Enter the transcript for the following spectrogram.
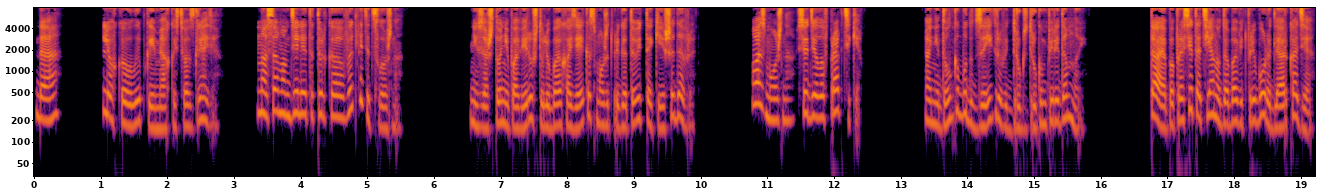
«Да». Легкая улыбка и мягкость во взгляде. «На самом деле это только выглядит сложно. Ни за что не поверю, что любая хозяйка сможет приготовить такие шедевры. Возможно, все дело в практике. Они долго будут заигрывать друг с другом передо мной. Тая, попроси Татьяну добавить приборы для Аркадия.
